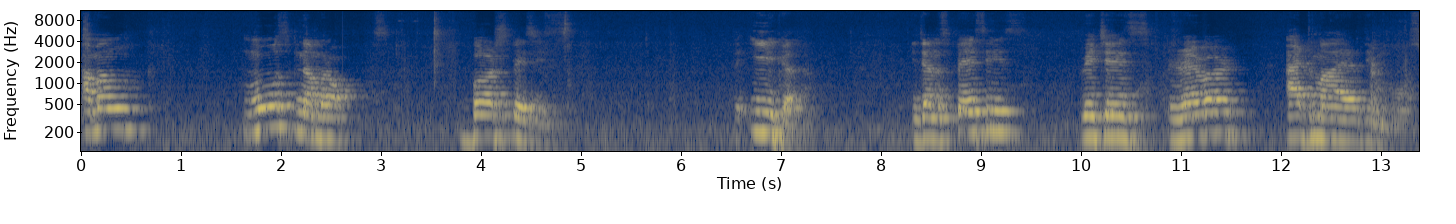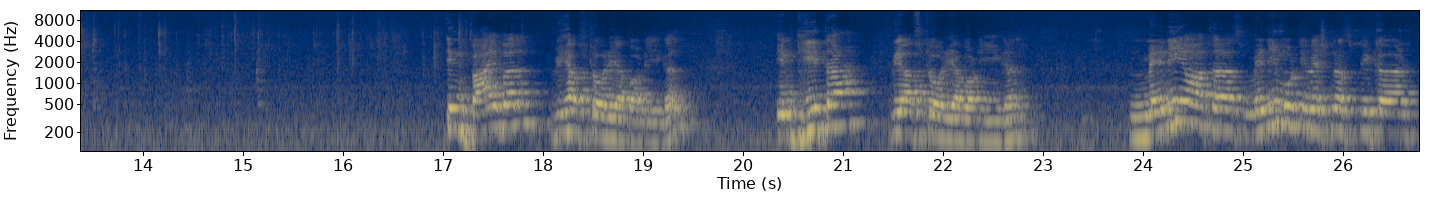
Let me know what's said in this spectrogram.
Among most number of bird species, the eagle is a species which is revered, admired the most. In Bible, we have story about eagle. In Gita, we have story about eagle. Many authors, many motivational speakers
